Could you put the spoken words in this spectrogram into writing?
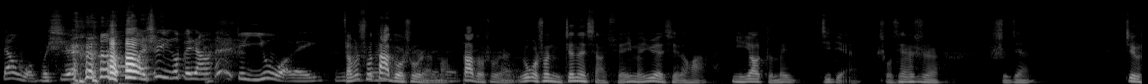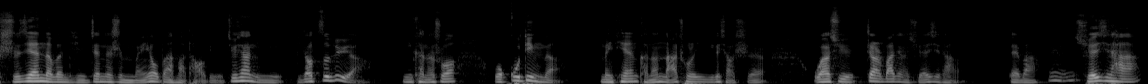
但我不是，我是一个非常就以我为。咱们说大多数人嘛对对，对大多数人，嗯如果说你真的想学一门乐器的话，你要准备几点？首先是时间，这个时间的问题真的是没有办法逃避。就像你比较自律啊，你可能说我固定的每天可能拿出了一个小时，我要去正儿八经学习它了，对吧？嗯学习它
